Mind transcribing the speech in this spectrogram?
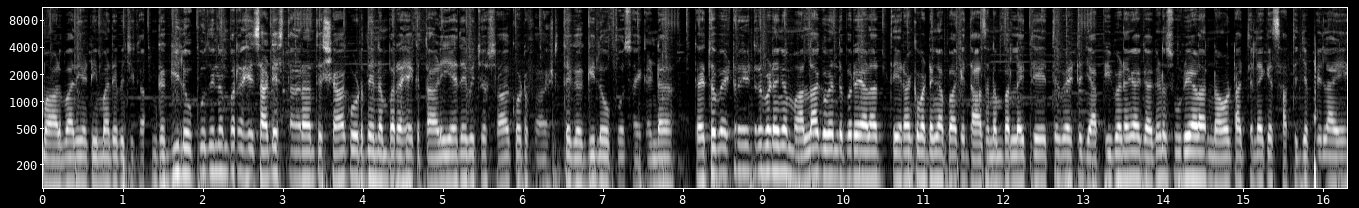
ਮਾਲਵਾ ਦੀਆਂ ਟੀਮਾਂ ਦੇ ਵਿੱਚ। ਗੱਗੀ ਲੋਪੋ ਦੇ ਨੰਬਰ ਰਹੇ 17.5 ਤੇ ਸ਼ਾਹਕੋਟ ਦੇ ਨੰਬਰ ਰਹੇ 41 ਇਹਦੇ ਵਿੱਚੋਂ ਸ਼ਾਹਕੋਟ ਫਾਸਟ ਤੇ ਗੱਗੀ ਲੋਪੋ ਸੈਕੰਡ ਤਾਂ ਇੱਥੋਂ ਬੈਸਟ ਰੇਡਰ ਬਣੇਗਾ ਮਾਲਾ ਗੋਬਿੰਦਪੁਰੇ ਵਾਲਾ। 13 ਕਬੱਡੀਆਂ ਪਾ ਕੇ 10 ਨੰਬਰ ਲੈਤੇ ਤੇ ਬੈਸਟ ਜਾਫੀ ਬਣੇਗਾ ਗਗਨ ਸੂਰੇ ਵਾਲਾ 9 ਟੱਚ ਲੈ ਕੇ ਸੱਤ ਜੱਫੇ ਲਾਏ।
